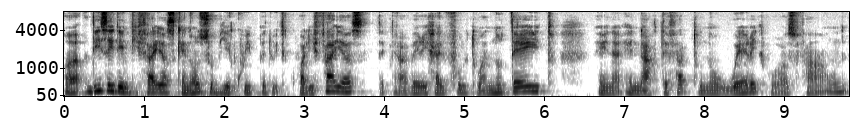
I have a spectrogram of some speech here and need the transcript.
Uh, these identifiers can also be equipped with qualifiers that are very helpful to annotate an, an artifact to know where it was found,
